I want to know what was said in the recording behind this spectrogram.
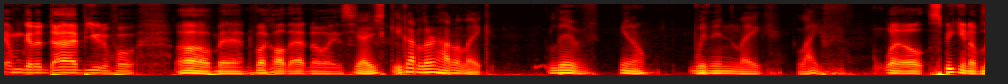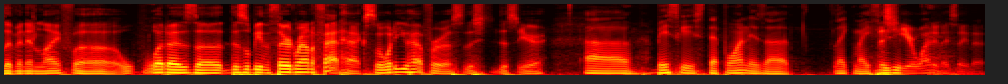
I'm gonna die beautiful. Oh man, fuck all that noise. yeah, you, just, you got to learn how to like live. You know, within like life. Well, speaking of living in life, uh, what is uh, this will be the third round of fat hacks. So what do you have for us this this year? Uh, basically, step one is uh like my This 3D. year, why did I say that?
